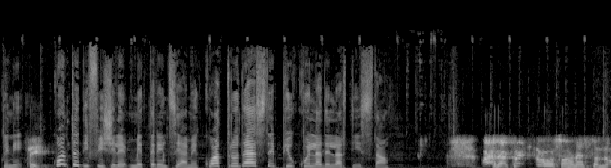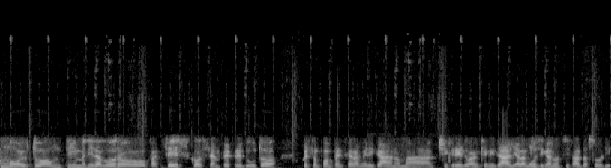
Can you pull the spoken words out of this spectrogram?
Quindi, sì. quanto è difficile mettere insieme quattro teste più quella dell'artista? Guarda, questo sono onesto non molto, ho un team di lavoro pazzesco, ho sempre creduto, questo è un po' un pensiero americano, ma ci credo anche in Italia, la musica non si fa da soli,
